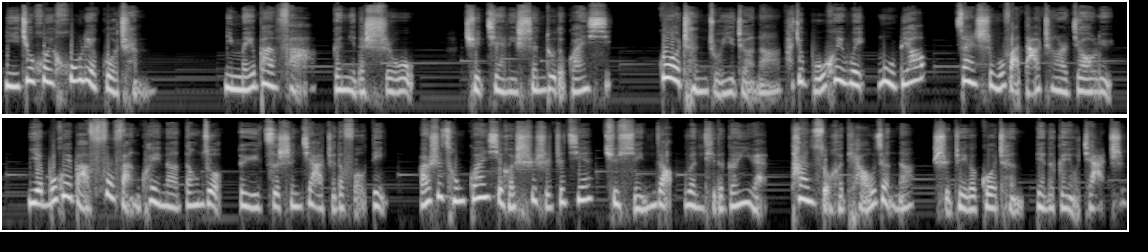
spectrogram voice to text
你就会忽略过程，你没办法跟你的事物去建立深度的关系。过程主义者呢，他就不会为目标。暂时无法达成而焦虑，也不会把负反馈呢当做对于自身价值的否定，而是从关系和事实之间去寻找问题的根源，探索和调整呢，使这个过程变得更有价值。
